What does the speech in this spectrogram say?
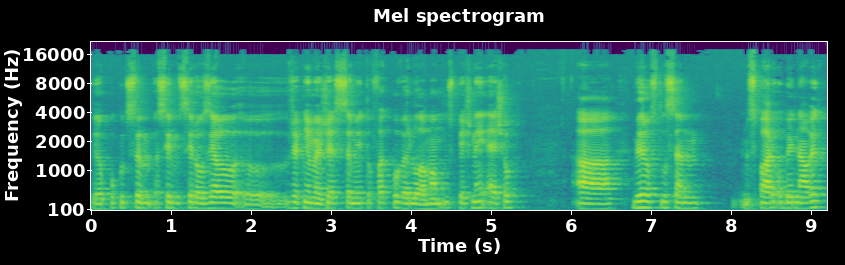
Jo, pokud jsem si, si rozjel, eh, řekněme, že se mi to fakt povedlo a mám úspěšný e-shop a vyrostl jsem z pár objednávek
